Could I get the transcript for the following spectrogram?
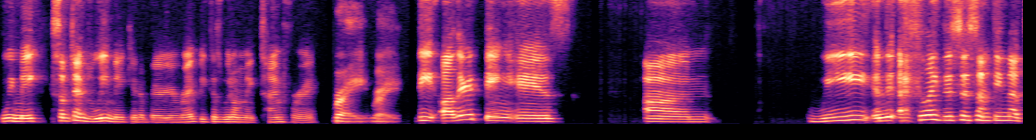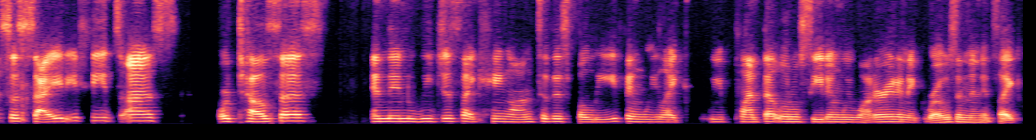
we make sometimes we make it a barrier right? Because we don't make time for it. Right right. The other thing is um we and i feel like this is something that society feeds us or tells us and then we just like hang on to this belief and we like we plant that little seed and we water it and it grows and then it's like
